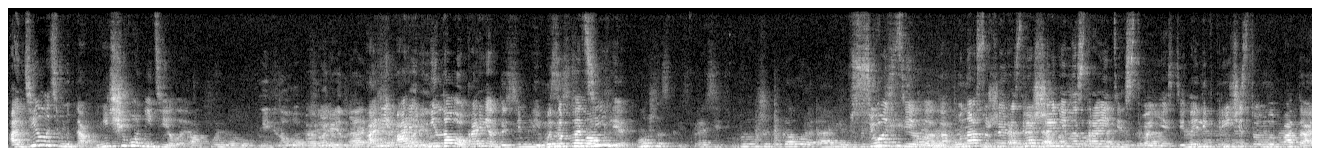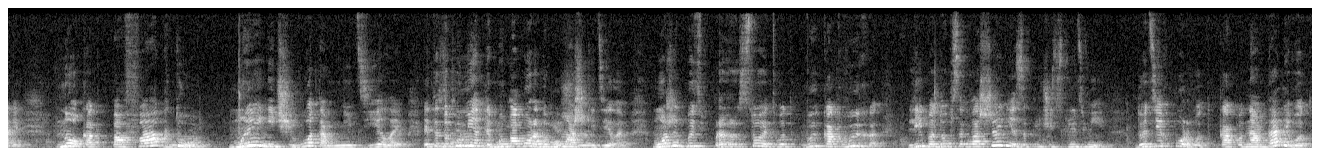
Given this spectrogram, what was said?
А делать мы там ничего не делаем. Какой налог? Не, не налог, а Аренда. аренда. Аре- аре- не налог, аренда земли. Мы заплатили, Можно спросить, вы уже договор о аренде Все сделано. У нас уже разрешение на строительство аренда, есть, и на электричество мы подали. Но как по факту мы ничего там не делаем. Это документы, мы по городу бумажки делаем. Может быть, стоит вот вы как выход, либо доп. соглашение заключить с людьми. До тех пор, вот как нам дали, вот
